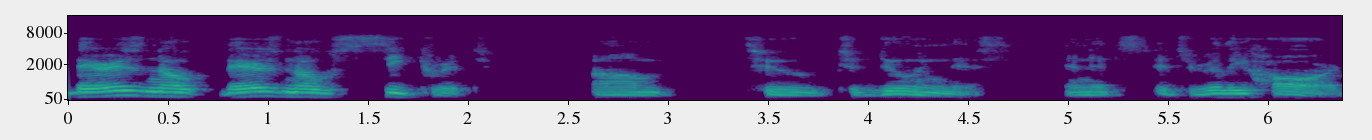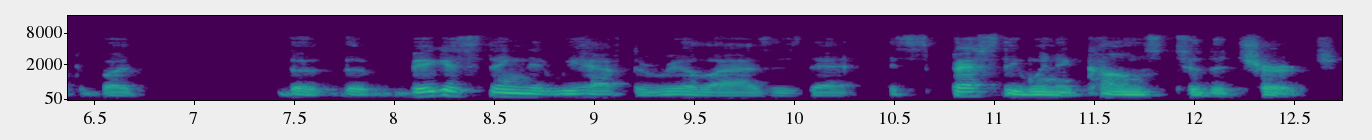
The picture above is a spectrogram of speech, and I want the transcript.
there is no there is no secret um, to to doing this, and it's it's really hard. But the the biggest thing that we have to realize is that, especially when it comes to the church,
